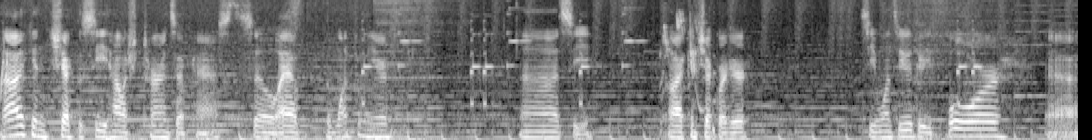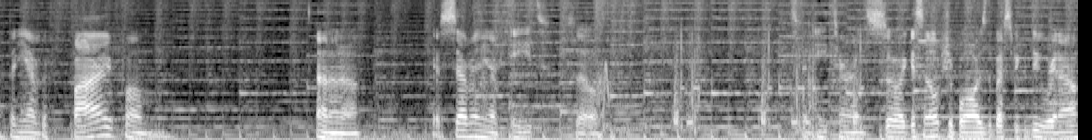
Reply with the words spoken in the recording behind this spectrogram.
Now I can check to see how much turns have passed. So I have the one from here. Uh, let's see. Oh, I can check right here. See, one, two, three, four. Uh, then you have the five from. Oh no no. You have seven. You have eight. So it's been eight turns. So I guess an Ultra Ball is the best we can do right now.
